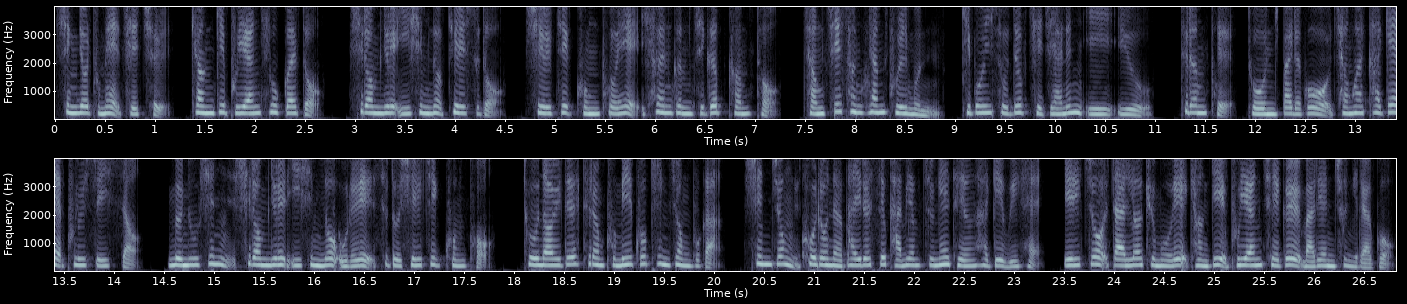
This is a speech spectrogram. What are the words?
식료품의 지출, 경기 부양 효과도, 실업률 20 높일 수도, 실직 공포의 현금 지급 검토, 정치 성향 불문, 기본소득 지지하는 이유, 트럼프 돈 빠르고 정확하게 풀 수 있어, 문우신 실업률 20로 오를 수도 실직 공포, 도널드 트럼프 미국 행정부가 신종 코로나 바이러스 감염증에 대응하기 위해 1조 달러 규모의 경기 부양책을 마련 중이라고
